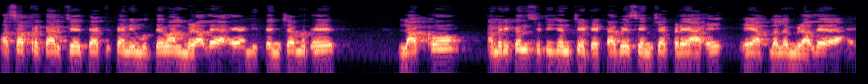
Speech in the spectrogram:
अशा प्रकारचे त्या ठिकाणी मुद्देमाल मिळाले आहे आणि त्यांच्यामध्ये लाखो अमेरिकन सिटीजनचे डेटाबेस यांच्याकडे आहे हे आपल्याला मिळाले आहे.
